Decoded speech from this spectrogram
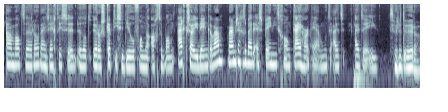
aan wat uh, Rodijn zegt, is uh, dat eurosceptische deel van de achterban. Eigenlijk zou je denken, waarom, waarom zeggen ze bij de SP niet gewoon keihard, ja, we moeten uit, uit de EU? Ze willen de euro.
